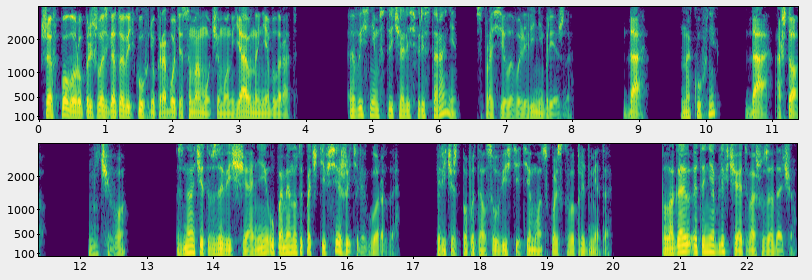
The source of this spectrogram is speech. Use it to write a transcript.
Шеф-повару пришлось готовить кухню к работе самому, чем он явно не был рад. «А «Вы с ним встречались в ресторане?» – спросила Валерий небрежно. «Да». «На кухне?» «Да. А что?» «Ничего. Значит, в завещании упомянуты почти все жители города. Ричард попытался увести тему от скользкого предмета. «Полагаю, это не облегчает вашу задачу.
